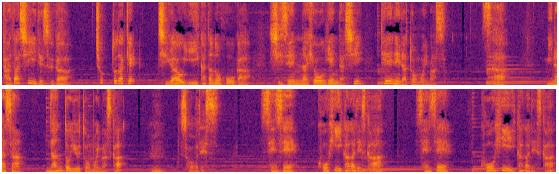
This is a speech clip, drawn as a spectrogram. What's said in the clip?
正しいですがちょっとだけ違う言い方の方が自然な表現だし丁寧だと思います。さあ皆さん何と言うと思いますか？うんそうです。先生コーヒーいかがですか？先生コーヒーいかがですか？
